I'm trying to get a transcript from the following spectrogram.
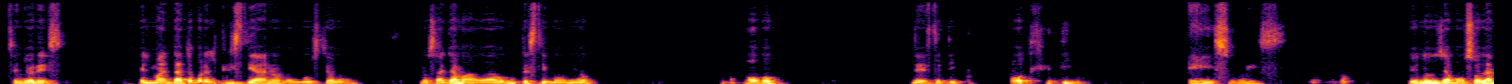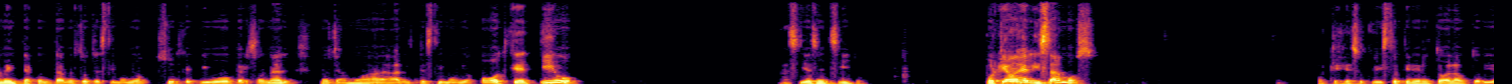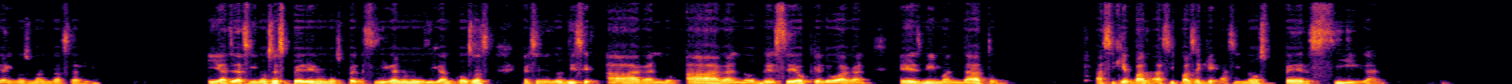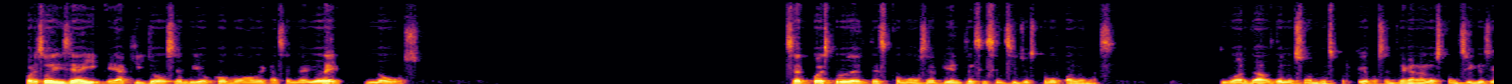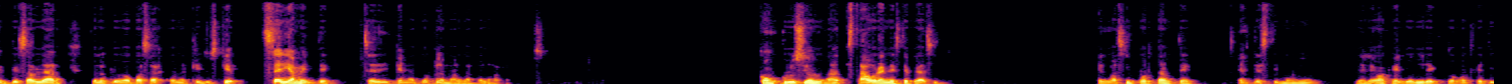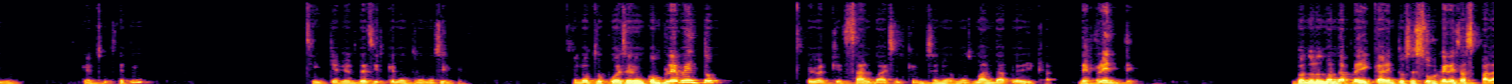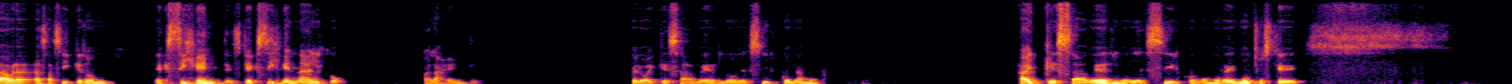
Señores, el mandato para el cristiano, nos guste o no, nos ha llamado a un testimonio, ojo, de este tipo, objetivo. Eso es. Dios no nos llamó solamente a contar nuestro testimonio subjetivo o personal, nos llamó a dar el testimonio objetivo. Así de sencillo. ¿Por qué evangelizamos? Porque Jesucristo tiene toda la autoridad y nos manda a hacerlo. Y así nos esperen o nos persigan o nos digan cosas, el Señor nos dice, háganlo, háganlo, deseo que lo hagan. Es mi mandato. Así que así pase que así nos persigan. Por eso dice ahí, he aquí yo os envío como ovejas en medio de lobos. Sed pues prudentes como serpientes y sencillos como palomas guardados de los hombres, porque os entregará los consiglos y empieza a hablar de lo que va a pasar con aquellos que seriamente se dediquen a proclamar la palabra. Conclusión hasta ahora en este pedacito. Es más importante el testimonio del evangelio directo, objetivo, que el subjetivo. Sin querer decir que el otro no sirve. El otro puede ser un complemento, pero el que salva es el que el Señor nos manda a predicar de frente. Cuando nos manda a predicar, entonces surgen esas palabras así que son exigentes, que exigen algo a la gente. Pero hay que saberlo decir con amor. Hay que saberlo decir con amor. Hay muchos que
